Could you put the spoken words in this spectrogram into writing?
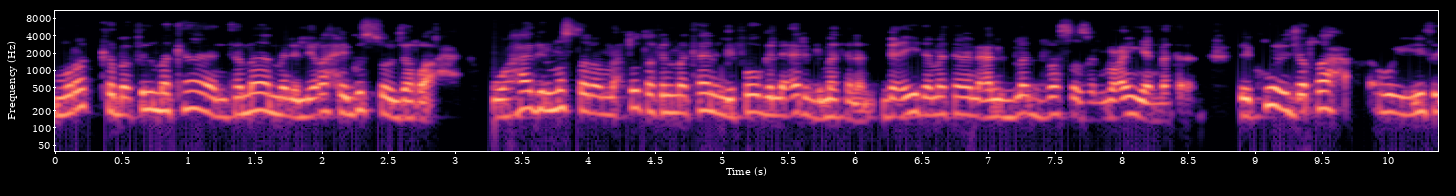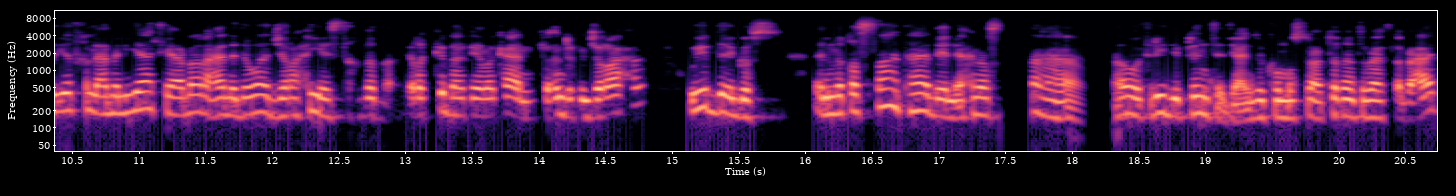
مركبة في المكان تماما اللي راح يقصه الجراح. وهذه المسطرة محطوطة في المكان اللي فوق العرق مثلا بعيدة مثلا عن ال blood vessels المعين مثلا. فيكون الجراح هو يدخل العمليات هي عبارة عن أدوات جراحية يستخدمها. يركبها في مكان في عنده في الجراحة ويبدأ يقص. المقصات هذه اللي إحنا صنعها أو 3 D printed يعني تكون مصنوعة بتقنية طباعة الأبعاد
